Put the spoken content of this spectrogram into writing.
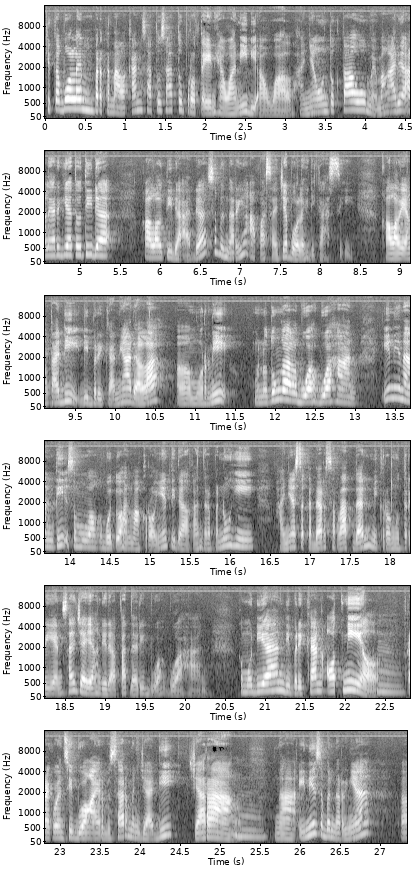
kita boleh memperkenalkan satu-satu protein hewani di awal, hanya untuk tahu memang ada alergi atau tidak. Kalau tidak ada, sebenarnya apa saja boleh dikasih. Kalau yang tadi diberikannya adalah e, murni menu tunggal buah-buahan. Ini nanti semua kebutuhan makronya tidak akan terpenuhi, hanya sekedar serat dan mikronutrien saja yang didapat dari buah-buahan. Kemudian diberikan oatmeal, hmm. frekuensi buang air besar menjadi jarang. Hmm. Nah, ini sebenarnya e,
